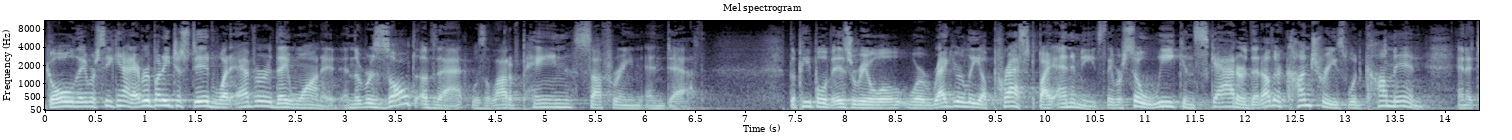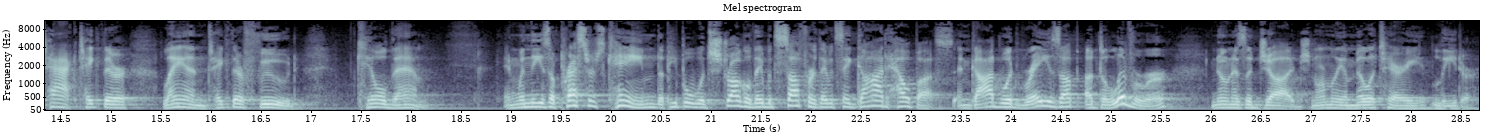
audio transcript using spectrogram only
goal they were seeking out. Everybody just did whatever they wanted. And the result of that was a lot of pain, suffering, and death. The people of Israel were regularly oppressed by enemies. They were so weak and scattered that other countries would come in and attack, take their land, take their food, kill them. And when these oppressors came, the people would struggle, they would suffer, they would say, God, help us. And God would raise up a deliverer known as a judge, normally a military leader.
